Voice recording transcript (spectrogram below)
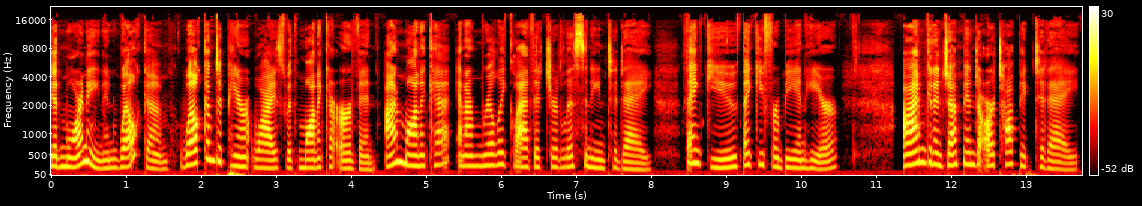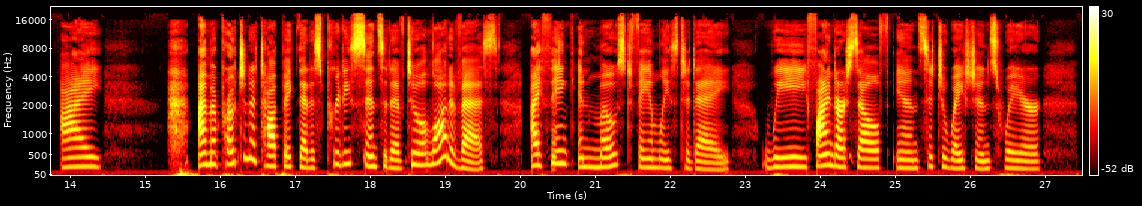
Good morning and welcome. Welcome to Parent Wise with Monica Irvin. I'm Monica and I'm really glad that you're listening today. Thank you. Thank you for being here. I'm going to jump into our topic today. I I'm approaching a topic that is pretty sensitive to a lot of us. I think in most families today, we find ourselves in situations where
